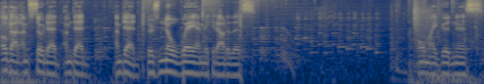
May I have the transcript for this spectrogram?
Oh god, I'm so dead. I'm dead. I'm dead. There's no way I make it out of this. Oh my goodness.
